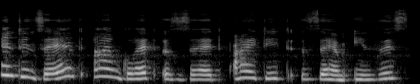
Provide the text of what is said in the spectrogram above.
and in the end I'm glad that I did them in this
